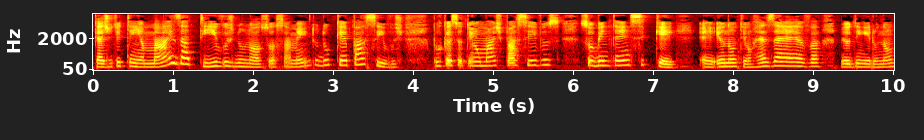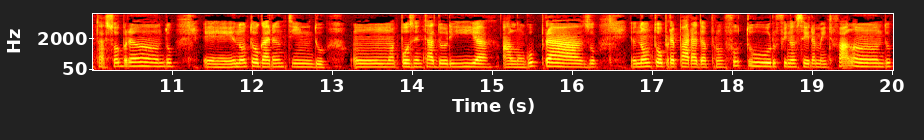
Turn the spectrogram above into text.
que a gente tenha mais ativos no nosso orçamento do que passivos. Porque se eu tenho mais passivos, subentende-se que é, eu não tenho reserva, meu dinheiro não está sobrando, é, eu não estou garantindo uma aposentadoria a longo prazo, eu não estou preparada para um futuro, financeiramente falando.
